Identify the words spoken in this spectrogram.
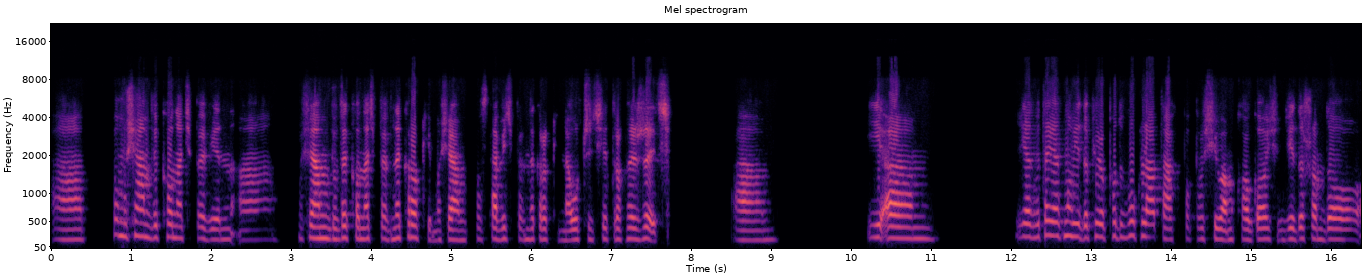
A to musiałam wykonać pewien, a, musiałam wykonać pewne kroki, musiałam postawić pewne kroki, nauczyć się trochę żyć. I jakby tak jak mówię, dopiero po dwóch latach poprosiłam kogoś, gdzie doszłam do,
